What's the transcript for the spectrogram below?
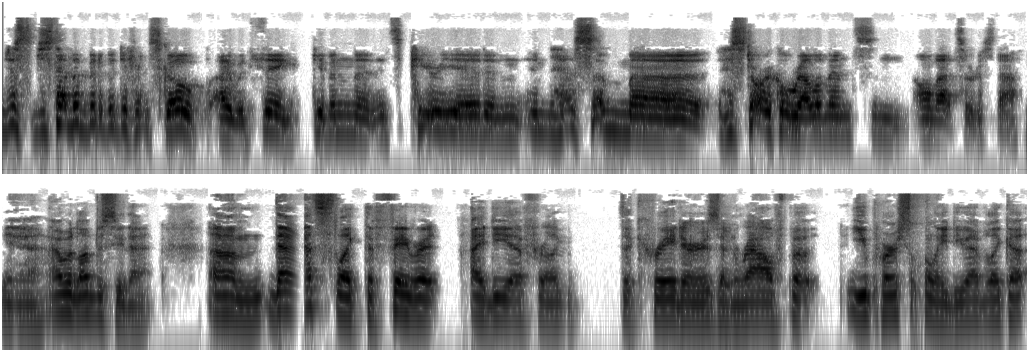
just just have a bit of a different scope, I would think, given that it's period and, and has some uh, historical relevance and all that sort of stuff. Yeah, I would love to see that. Um, that's like the favorite idea for like the creators and Ralph. But you personally, do you have like a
